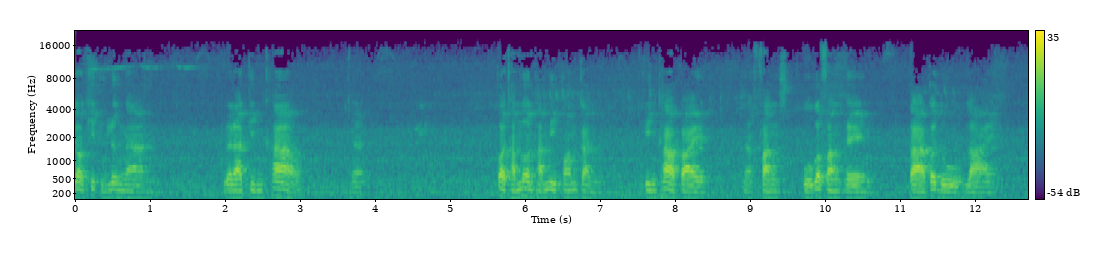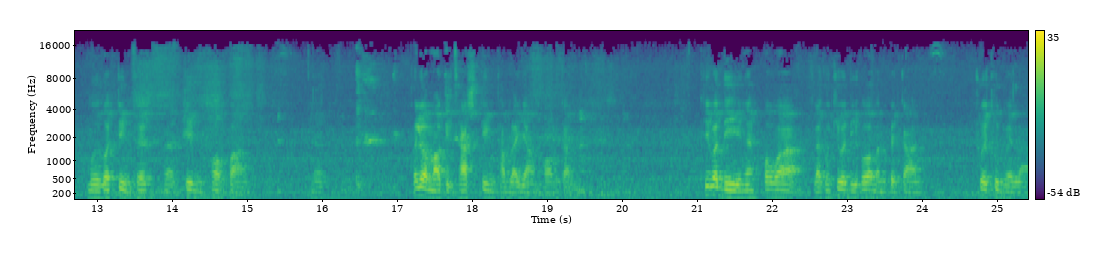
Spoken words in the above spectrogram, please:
ก็คิดถึงเรื่องงาน เวลากินข้าวนะก็ทำโน่นทำนี่พร้อมกัน กินข้าวไปนะฟังหูก็ฟังเพลง ตาก็ดูลาย มือก็จิ้มเฟซนะจิ้มข้อความนะเขาเรียกว่า multitasking ทำหลายอย่างพร้อมกัน คิดว่าดีนะ เพราะว่าหลายคนคิดว่าดีเพราะว่ามันเป็นการช่วยทุนเวลา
